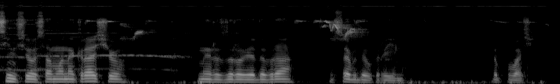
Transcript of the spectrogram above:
всім всього самого найкращого. Миру, здоров'я, добра. І все буде Україна. До побачення.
